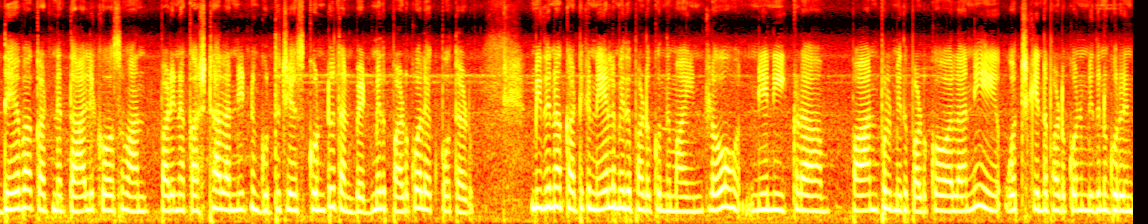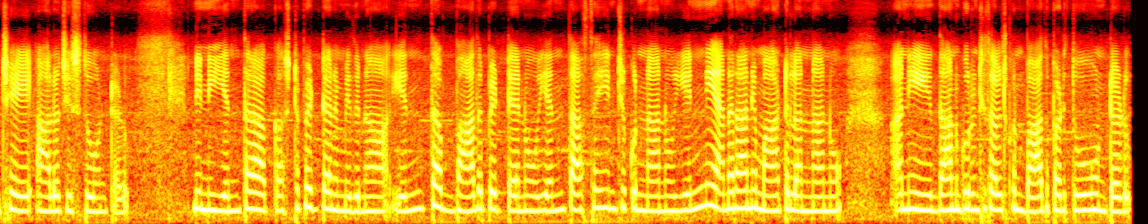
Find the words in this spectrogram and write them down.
దేవా కట్టిన తాళి కోసం అన్- పడిన కష్టాలన్నింటిని గుర్తు చేసుకుంటూ తన బెడ్ మీద పడుకోలేకపోతాడు. మిథున కటిక నేల మీద పడుకుంది. మా ఇంట్లో నేను ఇక్కడ పాన్పుల మీద పడుకోవాలని వచ్చి కింద పడుకొని మిథున గురించే ఆలోచిస్తూ ఉంటాడు. నిన్ను ఎంత కష్టపెట్టాను మిథున? ఎంత బాధ పెట్టాను? ఎంత అసహించుకున్నాను? ఎన్ని అనరాని మాటలు అన్నాను? అని దాని గురించి తలుచుకొని బాధపడుతూ ఉంటాడు.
